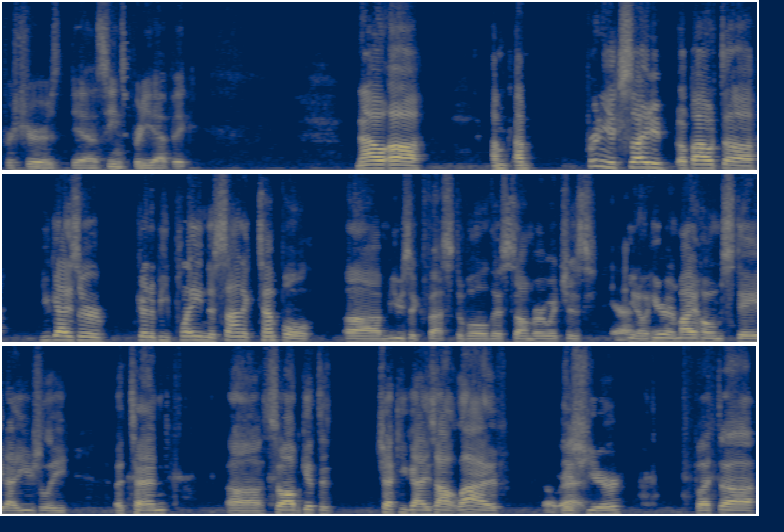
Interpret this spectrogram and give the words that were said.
for sure. Yeah, scene's pretty epic. Now, uh, I'm I'm pretty excited about uh, you guys are going to be playing the Sonic Temple uh, Music Festival this summer, which is Yeah. you know here in my home state. I usually attend, uh, so I'll get to check you guys out live right. this year. But uh,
